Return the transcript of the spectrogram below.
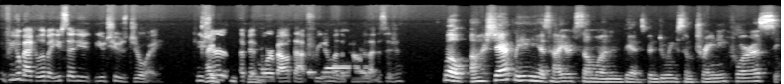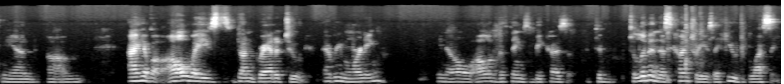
If you go back a little bit, you said you you choose joy. Can you share a bit more about that freedom or the power of that decision? Well, uh, Shaklee has hired someone that's been doing some training for us, and um, I have always done gratitude every morning. You know, all of the things because to to live in this country is a huge blessing.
